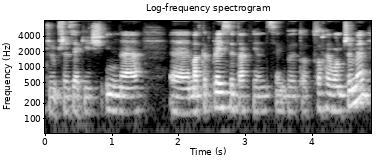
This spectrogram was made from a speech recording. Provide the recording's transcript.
czy przez jakieś inne marketplace'y, tak? Więc jakby to trochę łączymy.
